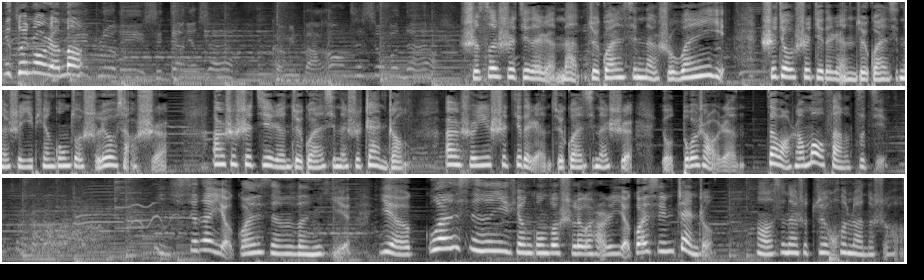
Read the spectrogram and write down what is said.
你尊重人吗？”十四世纪的人们最关心的是瘟疫，十九世纪的人最关心的是一天工作十六小时。二十世纪人最关心的是战争，二十一世纪的人最关心的是有多少人在网上冒犯了自己。现在也关心瘟疫，也关心一天工作十六个小时，也关心战争。嗯，现在是最混乱的时候。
